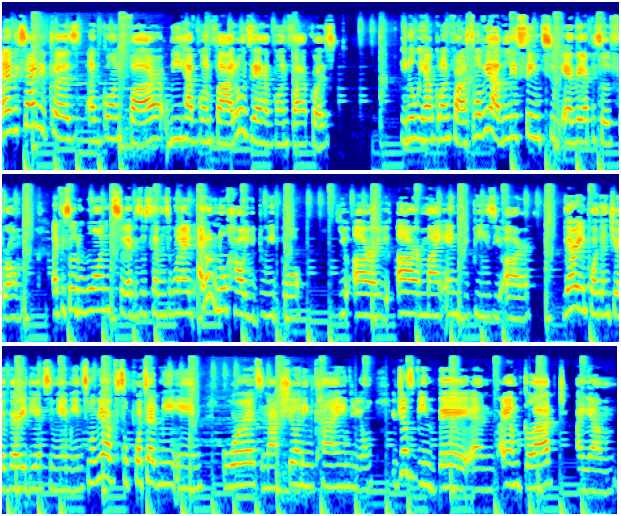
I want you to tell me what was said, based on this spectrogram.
I am excited because I've gone far. We have gone far. I don't say I have gone far because, you know, we have gone far. Some of you have listened to every episode from episode 1 to episode 71. I, I don't know how you do it, but you are, you are my MVPs. You are very important. You're very dear to me. I mean, some of you have supported me in words, in action, in kind. You know, you've just been there, and I am glad. I am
